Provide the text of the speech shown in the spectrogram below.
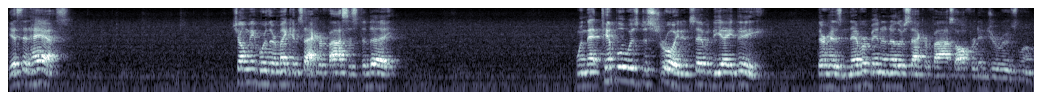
Yes, it has. Show me where they're making sacrifices today. When that temple was destroyed in 70 AD, there has never been another sacrifice offered in Jerusalem.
